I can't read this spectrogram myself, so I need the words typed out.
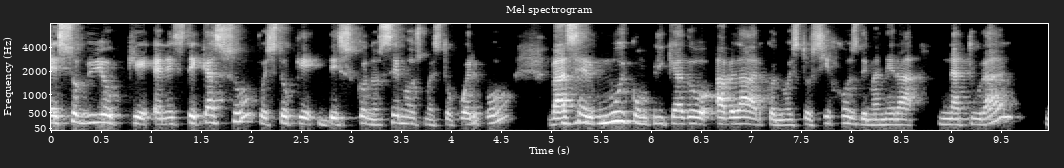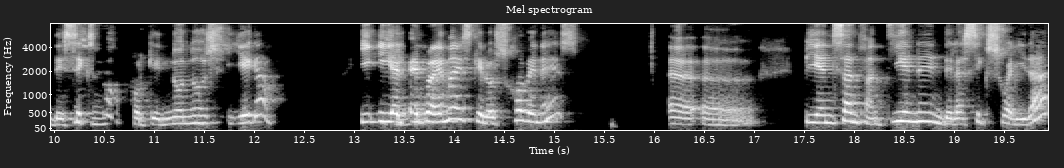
es obvio que en este caso, puesto que desconocemos nuestro cuerpo, va a ser muy complicado hablar con nuestros hijos de manera natural de sexo, porque no nos llega. Y, el, problema es que los jóvenes eh, eh, piensan, tienen de la sexualidad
